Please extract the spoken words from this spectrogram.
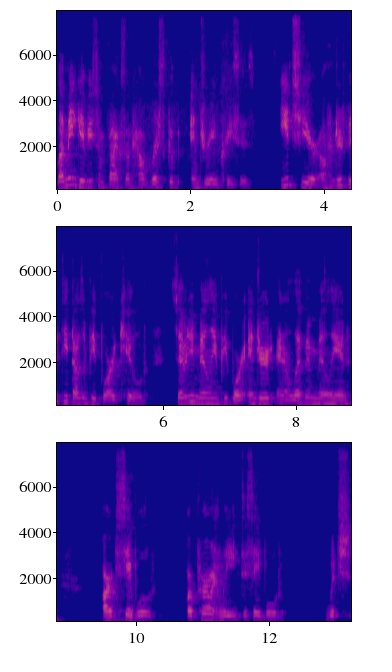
Let me give you some facts on how risk of injury increases. Each year, 150,000 people are killed, 70 million people are injured, and 11 million are disabled or permanently disabled, which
